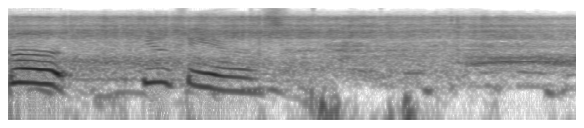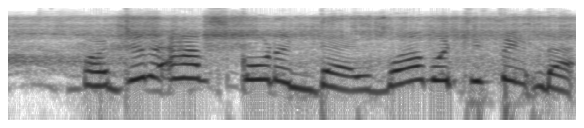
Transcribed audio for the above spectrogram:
but who cares? I didn't have school today. Why would you think that?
